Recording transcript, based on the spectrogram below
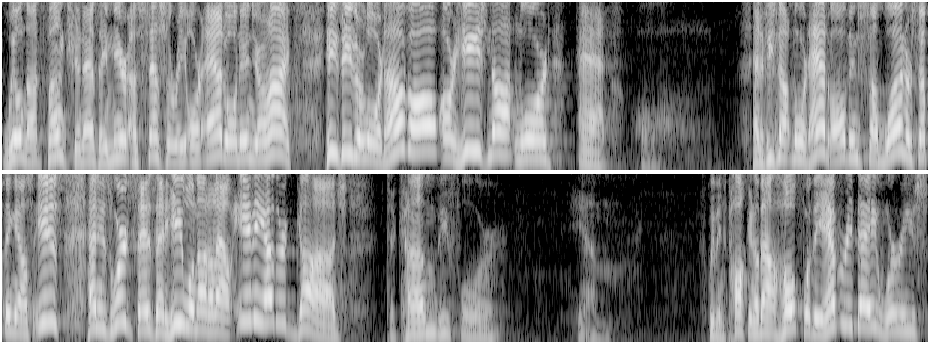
will not function as a mere accessory or add on in your life. He's either Lord of all or he's not Lord at all. And if he's not Lord at all, then someone or something else is. And his word says that he will not allow any other gods to come before him. We've been talking about hope for the everyday worries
